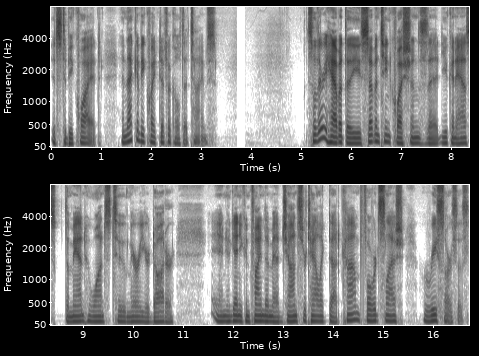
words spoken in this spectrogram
it's to be quiet. And that can be quite difficult at times. So there you have it the 17 questions that you can ask the man who wants to marry your daughter. And again, you can find them at johncertalic.com forward slash resources.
